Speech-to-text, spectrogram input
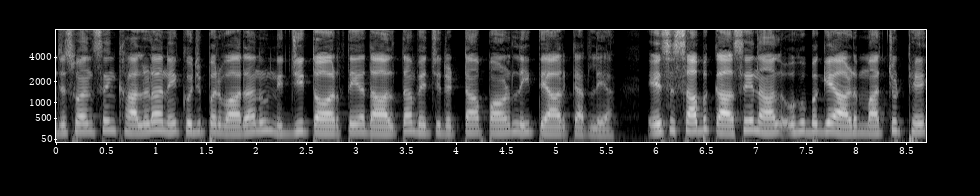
ਜਸਵੰਤ ਸਿੰਘ ਖਾਲੜਾ ਨੇ ਕੁਝ ਪਰਿਵਾਰਾਂ ਨੂੰ ਨਿੱਜੀ ਤੌਰ ਤੇ ਅਦਾਲਤਾਂ ਵਿੱਚ ਰਿਟਾਂ ਪਾਉਣ ਲਈ ਤਿਆਰ ਕਰ ਲਿਆ। ਇਸ ਸਭ ਕਾਸੇ ਨਾਲ ਉਹ ਬਗਿਆੜ ਮੱਚ ਉੱਠੇ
